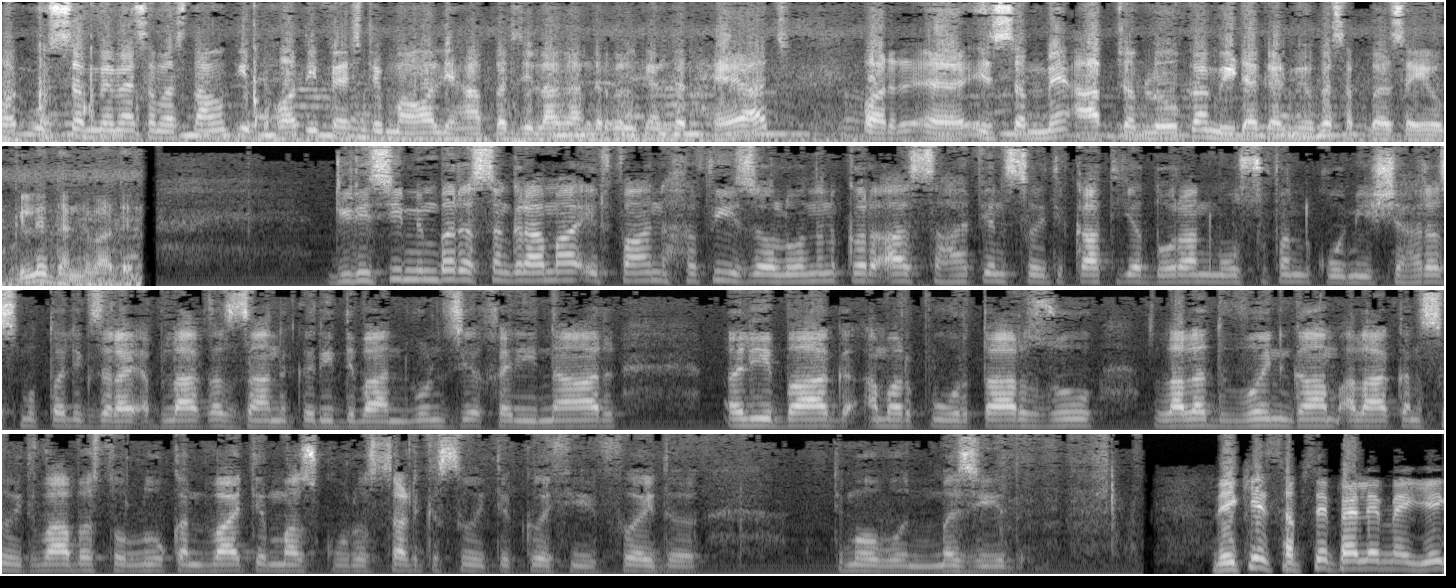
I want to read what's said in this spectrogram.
اور اس سب میں میں سمجھتا ہوں کہ بہت ہی فیسٹیو ماحول یہاں پر ضلع گاندربل کے اندر ہے آج اور اس سب میں آپ سب لوگوں کا میڈیا کرمیوں کا سب کا سہیوگ کے لیے D D C member Sangrama Irfan Hafeez لونن کر آج صحافی کت یا دوران موصوفن قومی شہرس متعلق ذرائع ابلاغس زانکاری دان زی خری نار علی باغ امر پور تارزو للد ون گام علاقن ست وابستہ لوکن وات مذکور ست کافی فائدہ تمو ون مزید دیکھیے سب سے پہلے میں یہ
